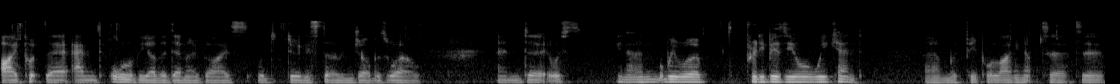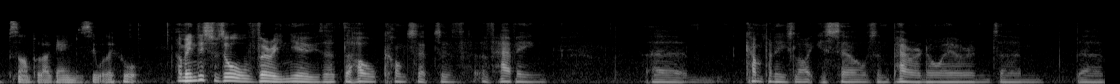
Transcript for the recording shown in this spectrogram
I put there, and all of the other demo guys were doing a sterling job as well. And uh, it was, you know, and we were pretty busy all weekend um, with people lining up to to sample our games and see what they thought. I mean, this was all very new. The the whole concept of of having um, companies like yourselves and Paranoia and um, um,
